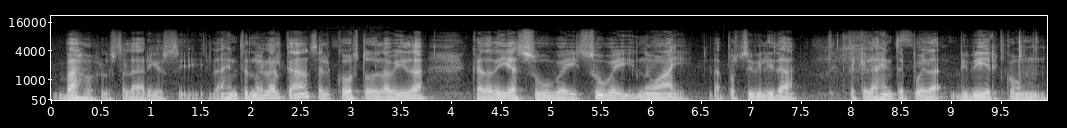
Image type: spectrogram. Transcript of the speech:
bajos los salarios y la gente no le alcanza, el costo de la vida cada día sube y sube y no hay la posibilidad de que la gente pueda vivir con,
